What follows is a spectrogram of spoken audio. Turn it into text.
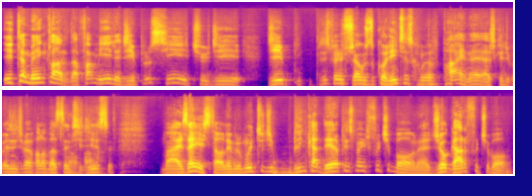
e também, claro, da família, de ir para o sítio, de, de principalmente os jogos do Corinthians com meu pai, né? Acho que depois a gente vai falar bastante disso. Mas é isso, tá? Eu lembro muito de brincadeira, principalmente de futebol, né? De jogar futebol.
